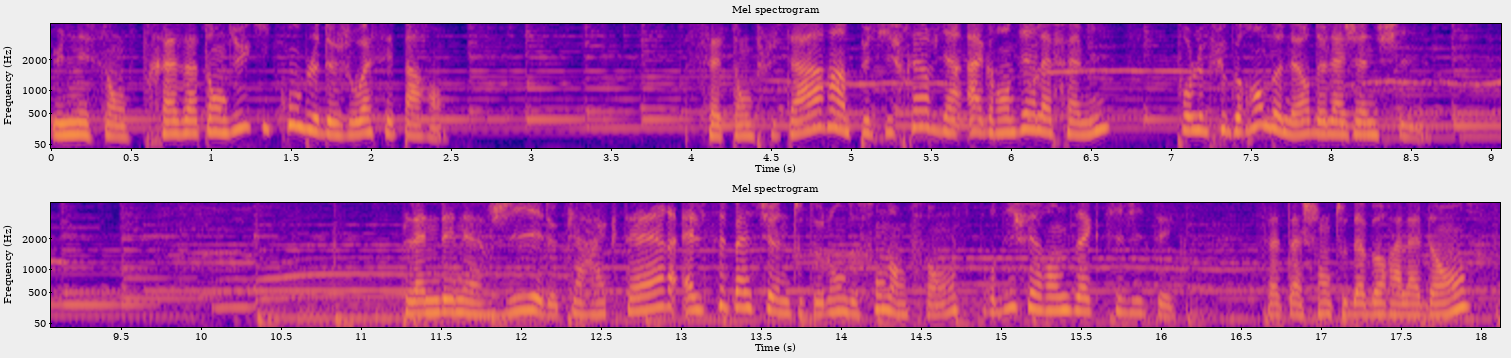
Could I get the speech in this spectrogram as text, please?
Une naissance très attendue qui comble de joie ses parents. Sept ans plus tard, un petit frère vient agrandir la famille pour le plus grand bonheur de la jeune fille. Pleine d'énergie et de caractère, elle se passionne tout au long de son enfance pour différentes activités, s'attachant tout d'abord à la danse,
